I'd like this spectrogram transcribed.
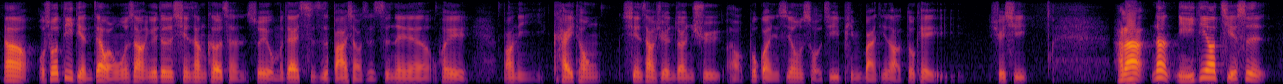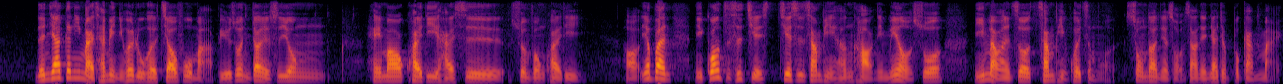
那我说地点在网络上，因为这是线上课程，所以我们在四十八小时之内呢，会帮你开通线上学习专区。好，不管你是用手机、平板、电脑都可以学习。好啦，那你一定要解释，人家跟你买产品，你会如何交付嘛？比如说你到底是用黑猫快递还是顺丰快递？好，要不然你光只是解解释商品很好，你没有说你买完之后商品会怎么送到你的手上，人家就不敢买。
